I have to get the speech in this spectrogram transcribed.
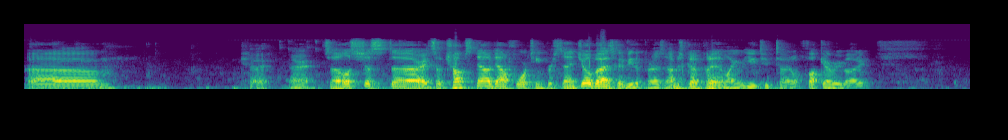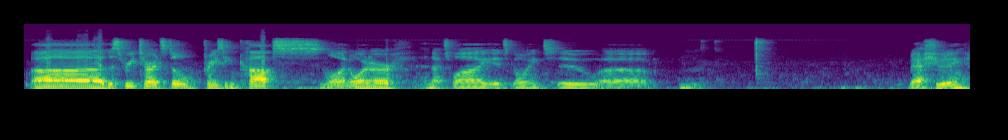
Um. Okay. All right. So let's just. Uh, all right. So Trump's now down 14%. Joe Biden's going to be the president. I'm just going to put it in my YouTube title. Fuck everybody. Uh, this retard still praising cops and law and order, and that's why it's going to. Uh, hmm. Mass shooting.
